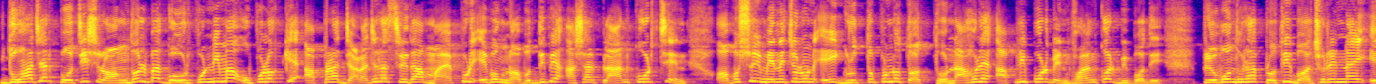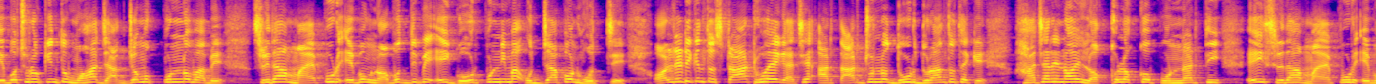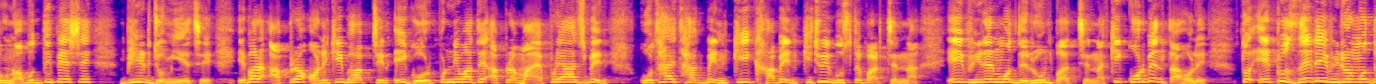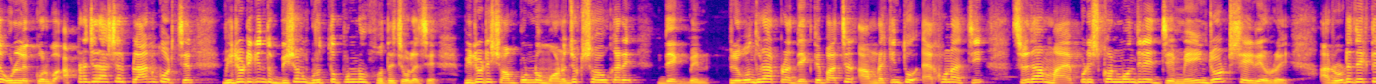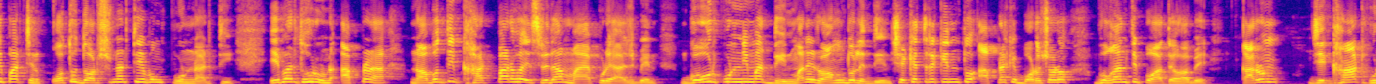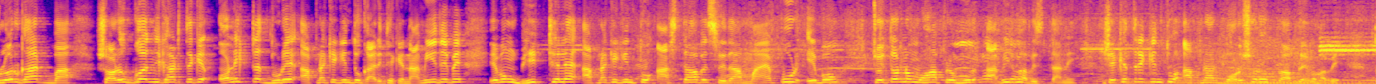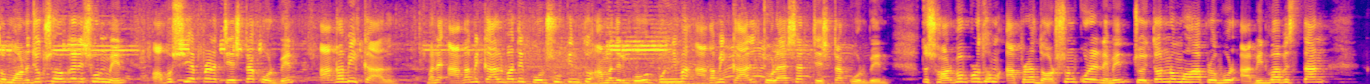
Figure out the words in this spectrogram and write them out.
দু হাজার পঁচিশ রংদোল বা গৌর পূর্ণিমা উপলক্ষে আপনারা যারা যারা শ্রীধাম মায়াপুর এবং নবদ্বীপে আসার প্ল্যান করছেন, অবশ্যই মেনে চলুন এই গুরুত্বপূর্ণ তথ্য। না হলে আপনি পড়বেন ভয়ঙ্কর বিপদে। প্রিয় বন্ধুরা, প্রতি বছরের ন্যায় এবছরও কিন্তু মহা জাঁকজমকপূর্ণভাবে শ্রীধাম মায়াপুর এবং নবদ্বীপে এই গৌর পূর্ণিমা উদযাপন হচ্ছে। অলরেডি কিন্তু স্টার্ট হয়ে গেছে আর তার জন্য দূর দূরান্ত থেকে হাজারে নয় লক্ষ লক্ষ পুণ্যার্থী এই শ্রীধাম মায়াপুর এবং নবদ্বীপে এসে ভিড় জমিয়েছে। এবার আপনারা অনেকেই ভাবছেন, এই গৌর পূর্ণিমাতে আপনারা মায়াপুরে আসবেন? কোথায় থাকবেন? কি খাবেন? কিছুই বুঝতে পারছেন না। এই ভিড়ের মধ্যে রুম পাচ্ছেন না। কি করবেন তাহলে? তো এ টু জেড এই ভিডিওর মধ্যে উল্লেখ করব। আপনারা যারা আসার প্ল্যান করছেন, ভিডিওটি কিন্তু ভীষণ গুরুত্বপূর্ণ হতে চলেছে। ভিডিওটি সম্পূর্ণ মনোযোগ সহকারে দেখবেন। প্রিয় বন্ধুরা, আপনারা দেখতে পাচ্ছেন, আমরা কিন্তু এখন আছি শ্রীধাম মায়াপুর ইস্কন মন্দিরের যে মেইন রোড সেই রোডে আর রোডে দেখতে পাচ্ছেন কত দর্শনার্থী এবং পুণ্যার্থী। এবার ধরুন, আপনারা নবদ্বীপ ঘাট পার হয়ে শ্রীধাম মায়াপুরে আসবেন। গৌর পূর্ণিমার দিন মানে রংদোলের দিন। সেক্ষেত্রে কিন্তু আপনাকে বড়সড় ভোগান্তি পোয়াতে হবে। কারণ যে ঘাট, হুলোর ঘাট বা স্বরূপগঞ্জ ঘাট থেকে অনেকটা দূরে আপনাকে কিন্তু গাড়ি থেকে নামিয়ে দেবে এবং ভিড় ঠেলে আপনাকে কিন্তু আসতে হবে শ্রীধাম মায়াপুর এবং চৈতন্য মহাপ্রভুর আবির্ভাব স্থানে। সেক্ষেত্রে কিন্তু আপনার বড়সড় প্রবলেম হবে। তো মনোযোগ সহকারে শুনবেন। অবশ্যই আপনারা চেষ্টা করবেন আগামীকাল। মানে আগামীকাল বাদে পরশু কিন্তু আমাদের গৌর পূর্ণিমা আগামীকাল চলে আসার চেষ্টা করবেন। তো সর্বপ্রথম আপনারা দর্শন করে নেবেন চৈতন্য মহাপ্রভুর আবির্ভাব স্থান।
